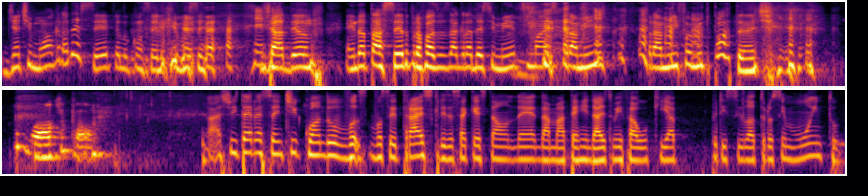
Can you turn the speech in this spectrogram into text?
de antemão agradecer pelo conselho que você já deu. Ainda está cedo para fazer os agradecimentos mas para mim para mim foi muito importante. Que bom, que bom. Acho interessante quando vo- você traz, Cris, essa questão né, da maternidade, também foi algo que a Priscila trouxe muito.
